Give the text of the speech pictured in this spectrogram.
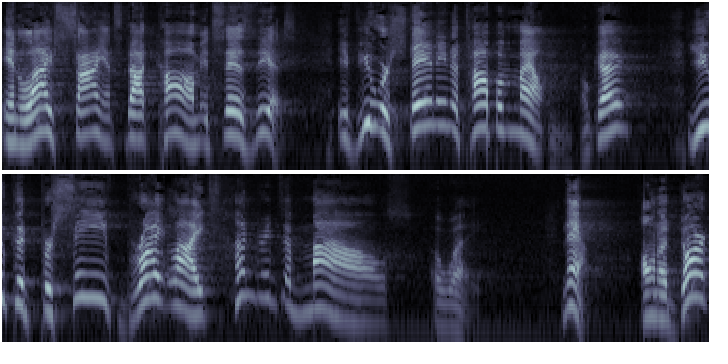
in livescience.com, it says this if you were standing atop of a mountain, okay, you could perceive bright lights hundreds of miles away. Now, on a dark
